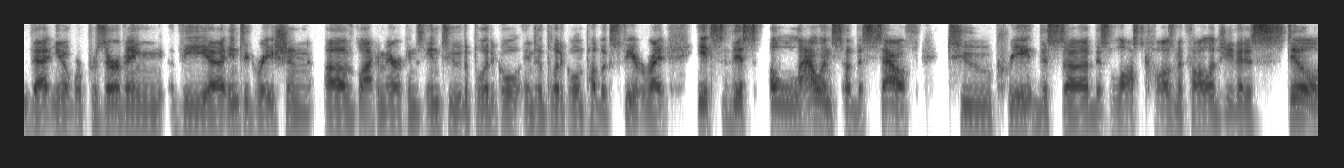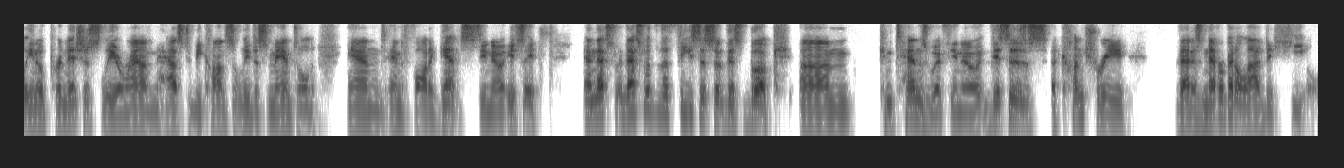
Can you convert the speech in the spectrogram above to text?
that you know were preserving the uh, integration of black americans into the political into the political and public sphere right? It's this allowance of the south to create this uh, this lost cause mythology that is still you know perniciously around and has to be constantly dismantled and and fought against you know? It's a and that's that's what the thesis of this book um, contends with. You know, this is a country that has never been allowed to heal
